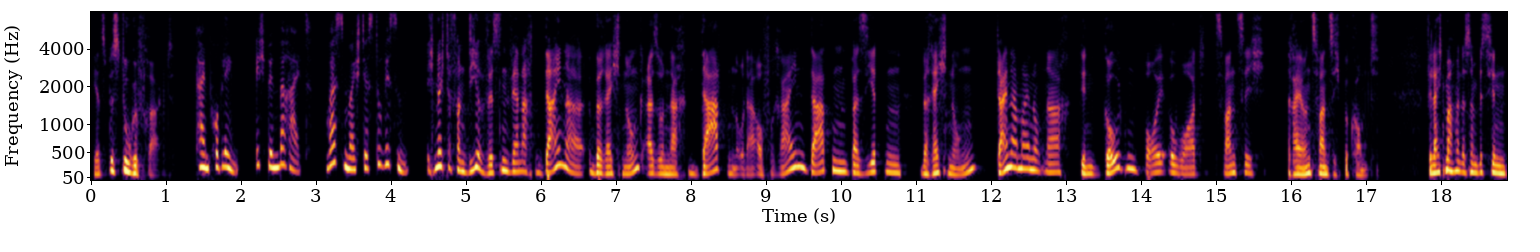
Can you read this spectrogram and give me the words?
jetzt bist du gefragt. Kein Problem. Ich bin bereit. Was möchtest du wissen? Ich möchte von dir wissen, wer nach deiner Berechnung, also nach Daten oder auf rein datenbasierten Berechnungen, deiner Meinung nach den Golden Boy Award 2023 23 bekommt. Vielleicht machen wir das so ein bisschen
